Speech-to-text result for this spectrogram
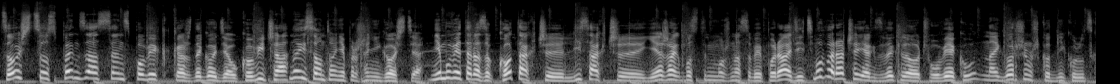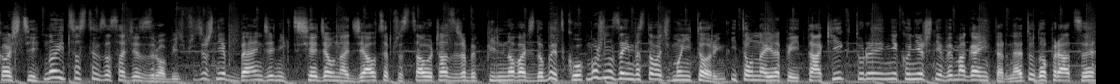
coś, co spędza sens powiek każdego działkowicza, no i są to nieproszeni goście. Nie mówię teraz o kotach, czy lisach, czy jeżach, bo z tym można sobie poradzić. Mowa raczej jak zwykle o człowieku, najgorszym szkodniku ludzkości. No i co z tym w zasadzie zrobić? Przecież nie będzie nikt siedział na działce przez cały czas, żeby pilnować dobytku. Można zainwestować w monitoring i to najlepiej taki, który niekoniecznie wymaga internetu do pracy,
